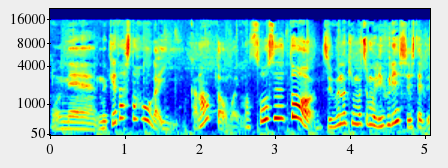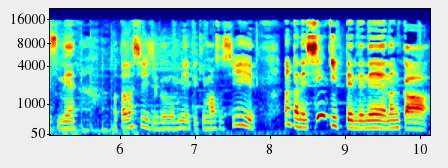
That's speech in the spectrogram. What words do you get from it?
もうね抜け出した方がいいかなと思います。そうすると自分の気持ちもリフレッシュしてですね新しい自分も見えてきますしなんかね心機一転でねなんか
